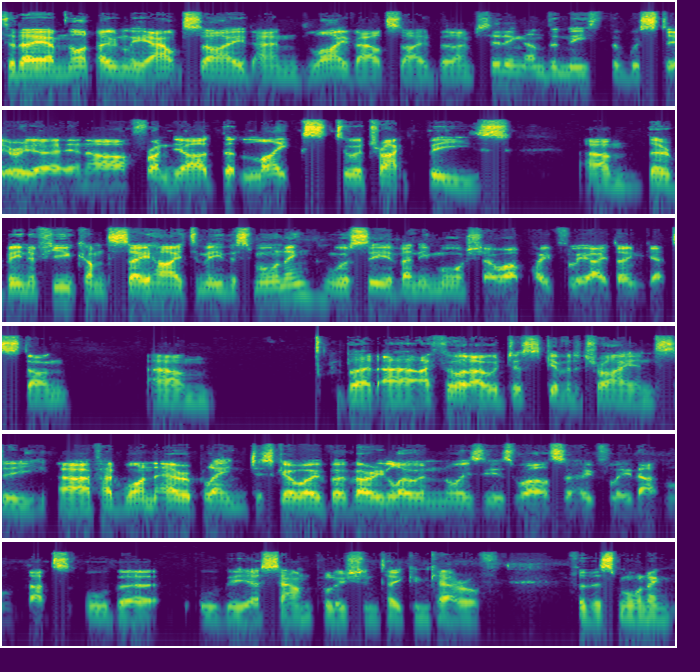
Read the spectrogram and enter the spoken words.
Today, I'm not only outside and live outside, but I'm sitting underneath the wisteria in our front yard that likes to attract bees. Um, there have been a few come to say hi to me this morning. We'll see if any more show up. Hopefully, I don't get stung. Um, but uh, I thought I would just give it a try and see. Uh, I've had one aeroplane just go over, very low and noisy as well. So hopefully that that's all the all the uh, sound pollution taken care of for this morning.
